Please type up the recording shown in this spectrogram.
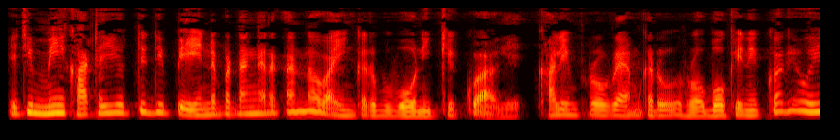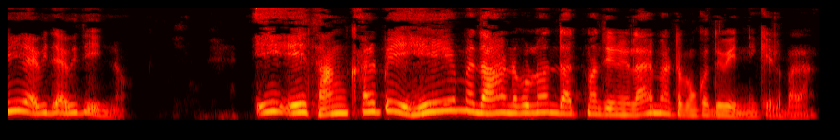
ඉතින් මේ කටයුත්තේදී පේන්න පටන් අර ගන්නවා වයින් කරපු බෝනික් එක්ක වාගේ. කලින් ප්‍රෝග්‍රෑම් කරපු රෝබෝ කෙනෙක් වගේ ඔය ඇවිද ඇවිද ඉන්නවා. ඒ ඒ සංකල්පේ හේම දාන්න පුළුවන් දත්ම දින වෙලාවේ මට මොකද වෙන්නේ කියලා බලන්න.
